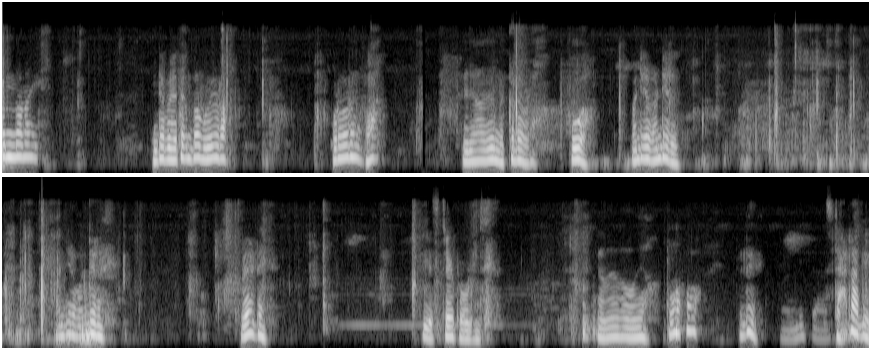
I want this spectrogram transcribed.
എന്താണ് എന്റെ മേത്തെന്തോ വീടാ ഇവിടെ ഇവിടെ വാ പിന്നെ ആദ്യം നിൽക്കട്ടെ ഇവിടെ പോവാ വണ്ടിയുടെ വണ്ടിയുടെ വണ്ടി വണ്ടിയുടെ വേട്ടെ മിസ്റ്റേക്ക് തോന്നുന്നു എന്ന് തോന്നിയാ പോ സ്റ്റാർട്ട് ആക്കി.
